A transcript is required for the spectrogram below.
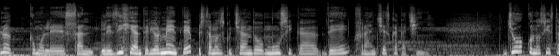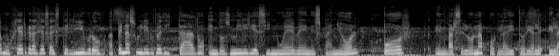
Bueno, como les, les dije anteriormente, estamos escuchando música de Francesca Caccini. Yo conocí a esta mujer gracias a este libro, apenas un libro editado en 2019 en español por en Barcelona por la editorial El,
